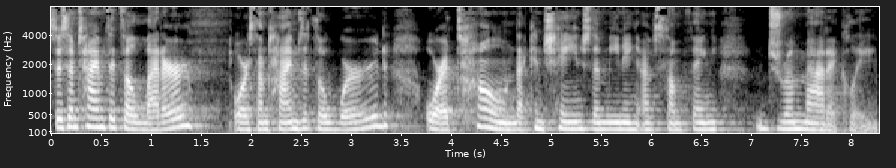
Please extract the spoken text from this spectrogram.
So sometimes it's a letter or sometimes it's a word or a tone that can change the meaning of something dramatically.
